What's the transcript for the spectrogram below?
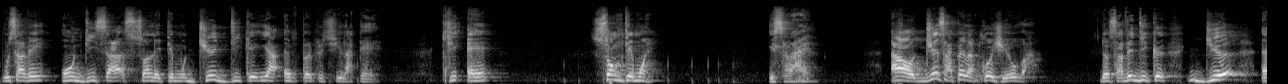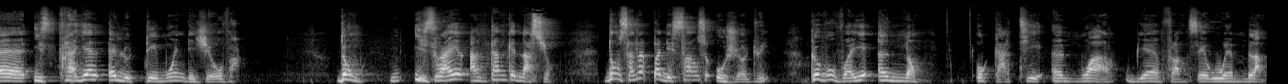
vous savez, on dit ça, ce sont les témoins. Dieu dit qu'il y a un peuple sur la terre qui est son témoin, Israël. Alors, Dieu s'appelle encore Jéhovah. Donc, ça veut dire que Dieu, euh, Israël est le témoin de Jéhovah. Donc, Israël en tant que nation. Donc, ça n'a pas de sens aujourd'hui que vous voyez un homme au quartier, un noir ou bien un français ou un blanc,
